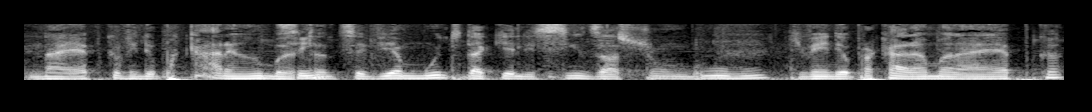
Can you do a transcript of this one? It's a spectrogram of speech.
na época vendeu pra caramba. Sim. Tanto você via muito daquele cinza chumbo Uhum. que vendeu pra caramba na época.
